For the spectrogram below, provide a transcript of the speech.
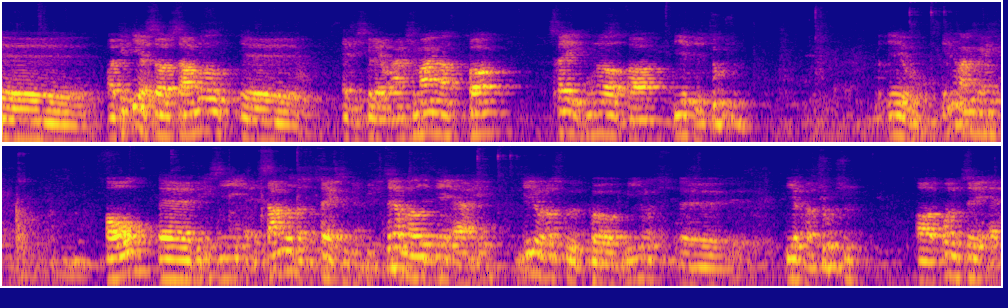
Øh, og det giver så samlet, øh, at vi skal lave arrangementer for 384.000. Det er jo endnu mange penge. Og øh, vi kan sige, at det samlede resultat, som vi budgeterer med, det er et lille underskud på minus øh, 44.000. Og grunden til, at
